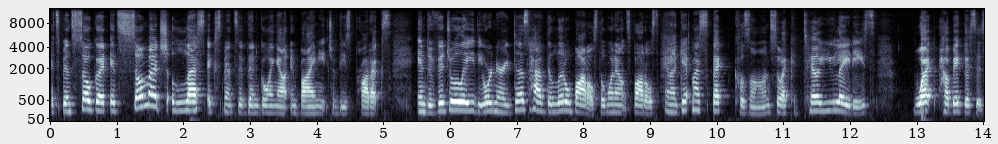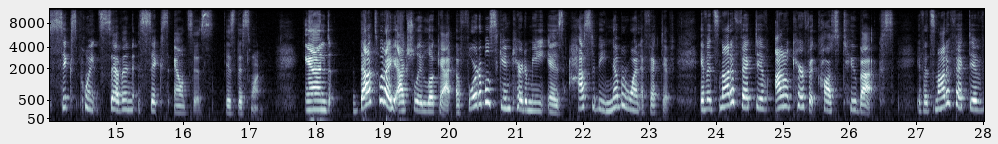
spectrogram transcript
It's been so good. It's so much less expensive than going out and buying each of these products individually. The ordinary does have the little bottles the one ounce bottles. And i get my spectacles on so i could tell you ladies what how big this is. 6.76 ounces is this one. And that's what I actually look at. Affordable skincare to me is has to be number one effective. If it's not effective, I don't care if it costs two bucks. If it's not effective,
